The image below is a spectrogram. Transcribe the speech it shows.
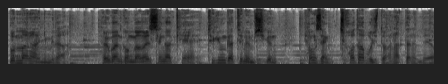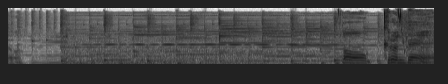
뿐만 아닙니다. 혈관 건강을 생각해 튀김 같은 음식은 평생 쳐다보지도 않았다는데요. 어, 그런데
